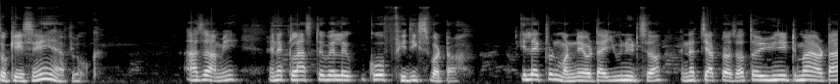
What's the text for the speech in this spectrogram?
तो कैसे हैं आप लोग? आज हामी होइन क्लास टुवेल्भको फिजिक्सबाट इलेक्ट्रोन भन्ने एउटा युनिट छ होइन च्याप्टर छ त्यो युनिटमा एउटा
